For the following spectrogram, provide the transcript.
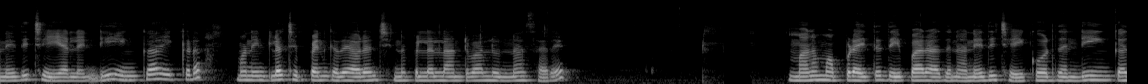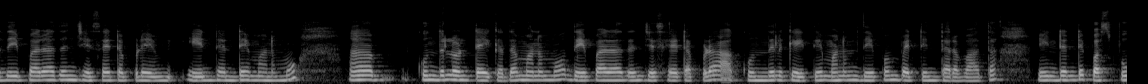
అనేది చేయాలండి. ఇంకా ఇక్కడ మన ఇంట్లో చెప్పాను కదా ఎవరైనా చిన్నపిల్లలు లాంటి వాళ్ళు ఉన్నా సరే మనం అప్పుడైతే దీపారాధన అనేది చేయకూడదండి. ఇంకా దీపారాధన చేసేటప్పుడు ఏం ఏంటంటే మనము కుందులు ఉంటాయి కదా మనము దీపారాధన చేసేటప్పుడు ఆ కుందులకైతే మనం దీపం పెట్టిన తర్వాత ఏంటంటే పసుపు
